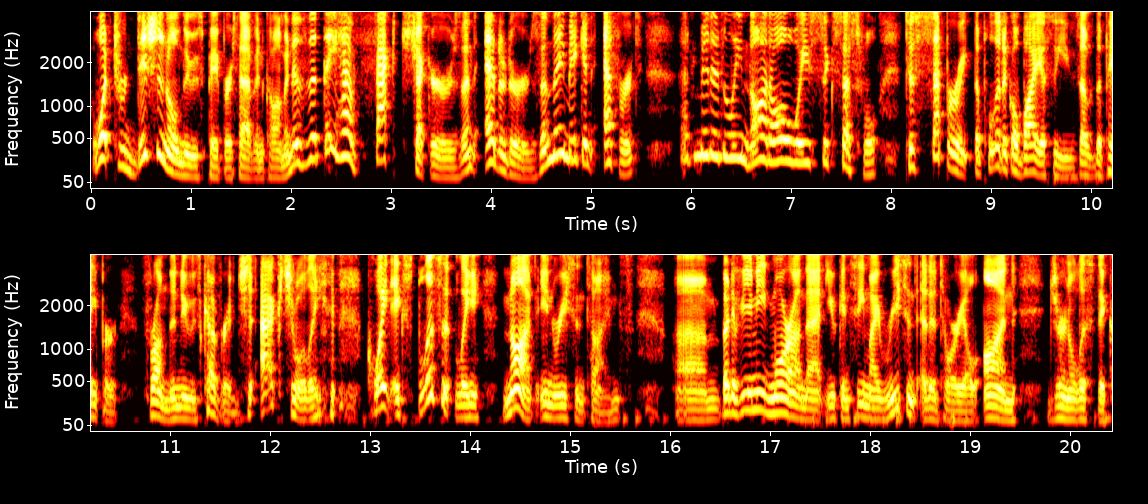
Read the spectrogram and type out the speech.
What traditional newspapers have in common is that they have fact checkers and editors, and they make an effort admittedly not always successful, to separate the political biases of the paper from the news coverage. Actually, quite explicitly, not in recent times. Um, but if you need more on that, you can see my recent editorial on journalistic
